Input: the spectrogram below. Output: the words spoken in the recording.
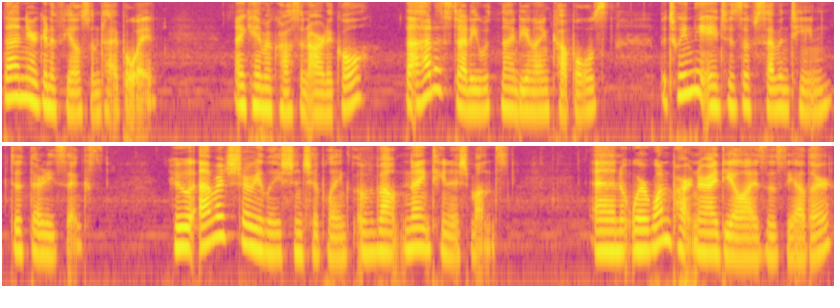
then you're going to feel some type of way. I came across an article that had a study with 99 couples between the ages of 17 to 36 who averaged a relationship length of about 19 ish months. And where one partner idealizes the other,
